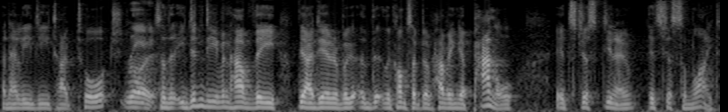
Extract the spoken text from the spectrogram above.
an LED type torch, Right. So that he didn't even have the the idea of a, the, the concept of having a panel. It's just you know, it's just some light,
